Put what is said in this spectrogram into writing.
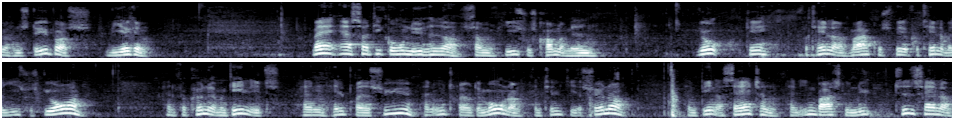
Johannes Døbers virke. Hvad er så de gode nyheder, som Jesus kommer med? Jo, det fortæller Markus ved at fortælle, hvad Jesus gjorde. Han forkyndede evangeliet, han helbreder syge, han uddrev dæmoner, han tilgiver synder, han binder satan, han indvarsler ny tidsalder,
